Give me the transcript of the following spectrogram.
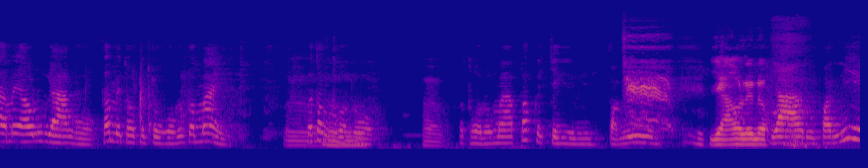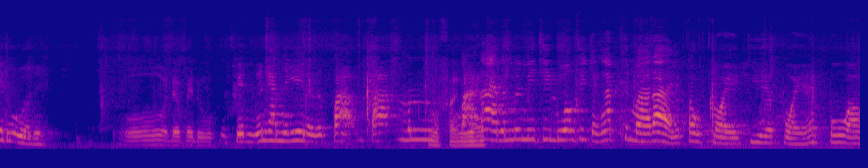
ถ้าไม่เอาลูกยางออก ถ้าไม่ถอดประตูออกมันก็ไหม้ก็ต้องถอดออกครับพอถอดออกมาปั๊บก็จีเลยฝั่งนี้ยาวเลยเนาะยาวดูฝั่งนี้ดูอะดิโอ้เดี๋ยวไปดู เป็นเหมือนกันอย่างนี้เลยปะปะมันโอ้ฝั่งปะนี้ครับได้มันไม่มีที่ล้วงที่จะงัดขึ้นมาได้ ต้องปล่อยเกียร์ปล่อยให้ปูเอา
